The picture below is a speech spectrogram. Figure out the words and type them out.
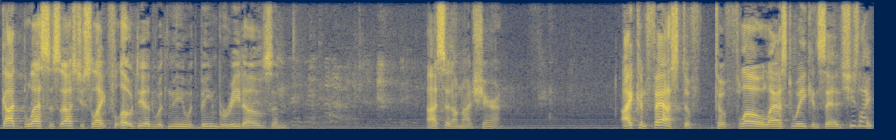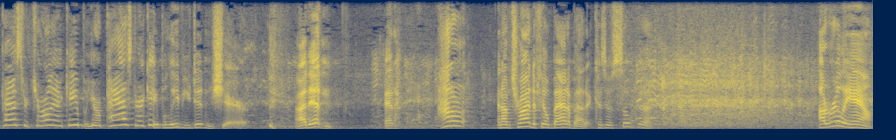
God blesses us just like Flo did with me with bean burritos and I said, I'm not sharing. I confessed to, to Flo last week and said, She's like, Pastor Charlie, I can't, you're a pastor. I can't believe you didn't share. I didn't. And I don't, and I'm trying to feel bad about it because it was so good. I really am.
